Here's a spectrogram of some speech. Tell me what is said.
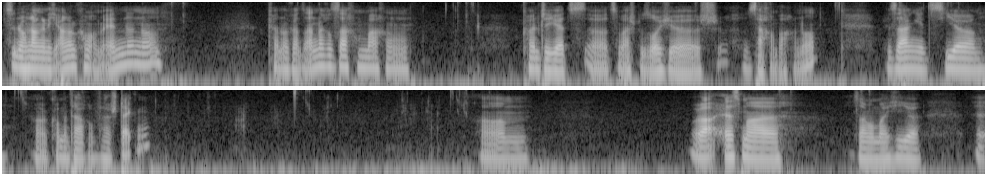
Sind noch lange nicht angekommen am Ende, ne? Kann noch ganz andere Sachen machen. Könnte jetzt äh, zum Beispiel solche Sachen machen, ne? Wir sagen jetzt hier äh, Kommentare verstecken. Ähm, oder erstmal, sagen wir mal hier, äh,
